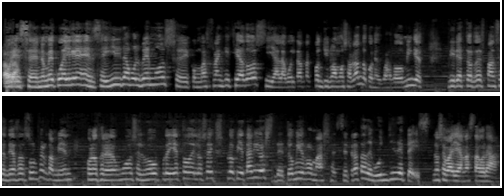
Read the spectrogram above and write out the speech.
Pues eh, no me cuelgue, enseguida volvemos eh, con más franquiciados y a la vuelta continuamos hablando con Eduardo Domínguez, director de expansión de Asasur, pero también conoceremos el nuevo proyecto de los ex propietarios de Tommy Romas. Se trata de Bungie de Place. No se vayan hasta ahora.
